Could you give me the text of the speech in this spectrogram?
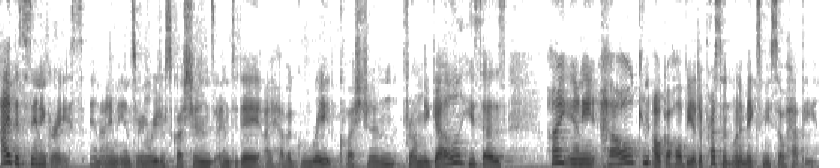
Hi, this is Annie Grace, and I'm answering readers' questions. And today I have a great question from Miguel. He says, Hi, Annie. How can alcohol be a depressant when it makes me so happy?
